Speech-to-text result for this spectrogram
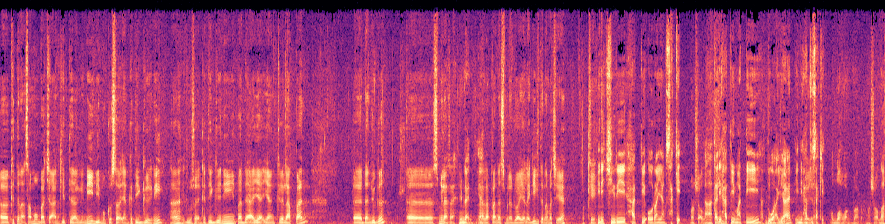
Uh, kita nak sambung bacaan kita hari ini di muka surat yang ketiga ni, ha, di muka surat yang ketiga ni pada ayat yang ke-8 uh, dan juga uh, 9 saya. 9. Ya, 8 dan 9 dua ayat lagi kita nak baca ya. Okey. Ini ciri hati orang yang sakit. Masya-Allah. Ha, tadi hati mati hati dua mati, ayat, ini hati ayat. sakit. Allahu akbar. Masya-Allah.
